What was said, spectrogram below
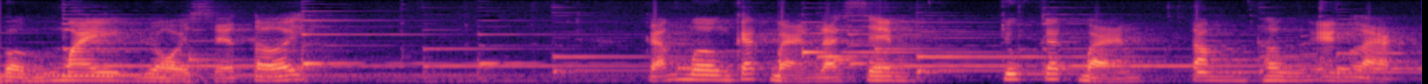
vận may rồi sẽ tới cảm ơn các bạn đã xem. Chúc các bạn tâm thân an lạc.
